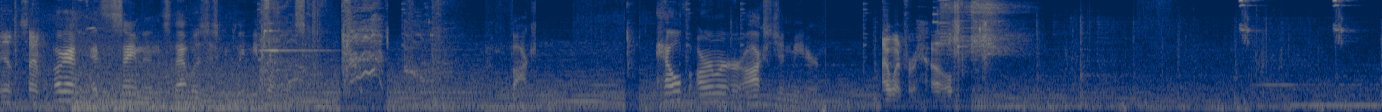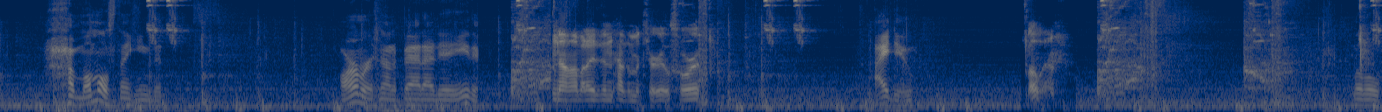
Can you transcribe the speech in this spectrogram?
Yeah, same. Okay, it's the same then, so that was just completely pointless. Fuck. Health, armor, or oxygen meter? I went for health. I'm almost thinking that armor is not a bad idea either. No, but I didn't have the materials for it. I do. Well then. Little,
